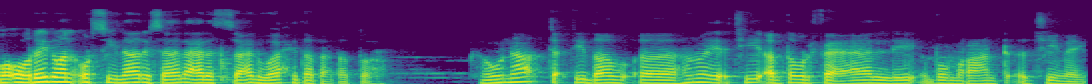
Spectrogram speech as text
وأريد أن أرسل رسالة على الساعة الواحدة بعد الظهر. هنا تأتي دو... آه، هنا يأتي الدور الفعال ل Boomerang Gmail.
